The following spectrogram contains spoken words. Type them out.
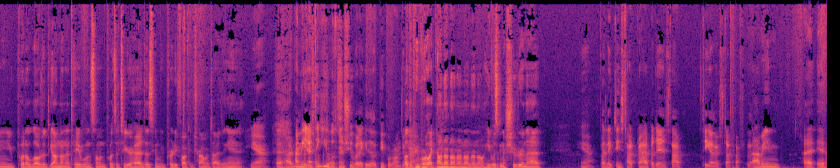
Mean, you put a loaded gun on a table and someone puts it to your head, that's gonna be pretty fucking traumatizing, ain't it? Yeah. Yeah, I'd be I mean, I think he was gonna shoot, but like the other people around the Other guy. people were like, no, no, no, no, no, no, no. He was gonna shoot her in the head. Yeah, but like they stopped that, but they didn't stop the other stuff after that. I mean, I, it,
